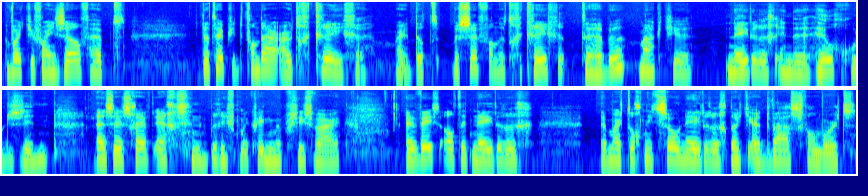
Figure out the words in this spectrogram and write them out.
Wat je van jezelf hebt, dat heb je van daaruit gekregen. Maar dat besef van het gekregen te hebben, maakt je nederig in de heel goede zin. En zij schrijft ergens in de brief, maar ik weet niet meer precies waar. Eh, wees altijd nederig, eh, maar toch niet zo nederig dat je er dwaas van wordt.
